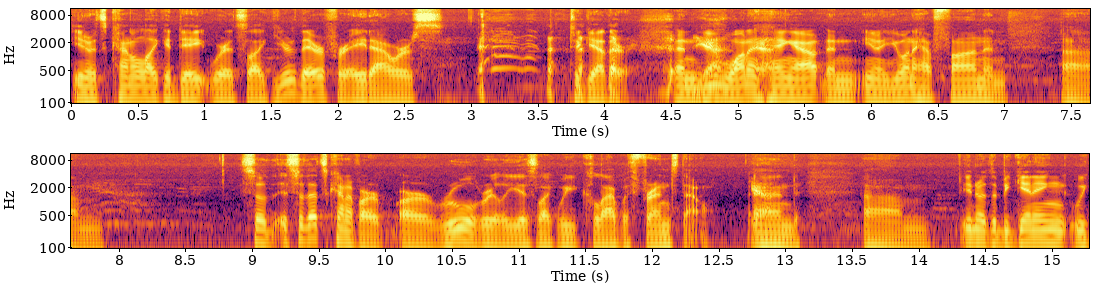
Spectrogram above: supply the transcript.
you know, it's kind of like a date where it's like you're there for eight hours. together, and Yeah, you want to yeah. hang out, and you know you want to have fun, and um, so so that's kind of our our rule. Really, is like we collab with friends now, and um, you know at the beginning we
